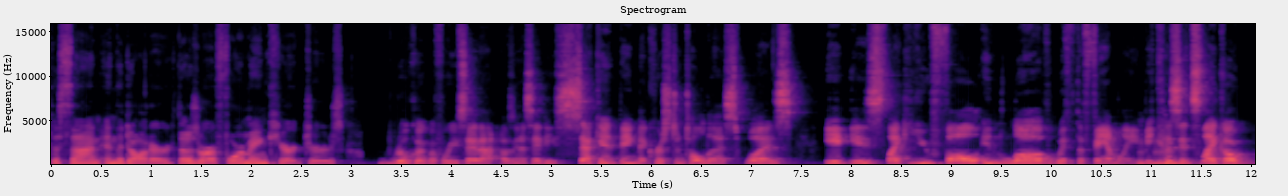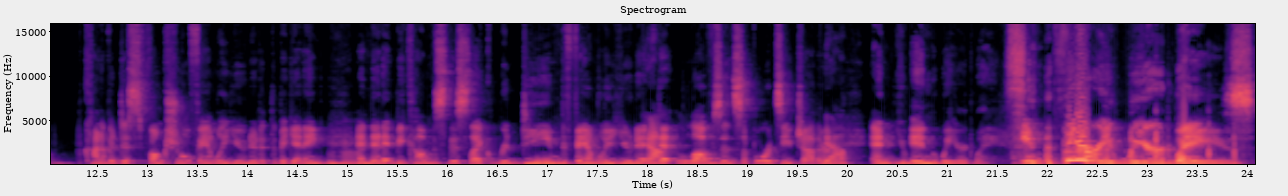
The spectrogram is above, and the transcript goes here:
the son, and the daughter. Those are our four main characters. Real quick before you say that, I was going to say the second thing that Kristen told us was it is like you fall in love with the family Mm-hmm. because it's like a kind of a dysfunctional family unit at the beginning Mm-hmm. and then it becomes this like redeemed family unit Yeah. that loves and supports each other. Yeah. And you In weird ways. in very weird ways.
